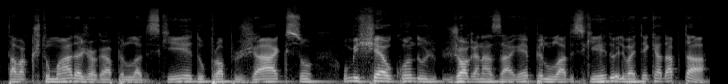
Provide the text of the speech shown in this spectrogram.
estava acostumado a jogar pelo lado esquerdo, o próprio Jackson, o Michel, quando joga na zaga é pelo lado esquerdo, ele vai ter que adaptar.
